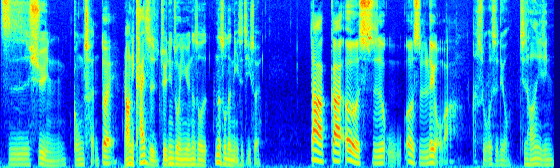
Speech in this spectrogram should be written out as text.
资讯工程，对，然后你开始决定做音乐，那时候那时候的你是几岁？大概二十五、二十六吧，二十五、二十六，其实好像已经。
